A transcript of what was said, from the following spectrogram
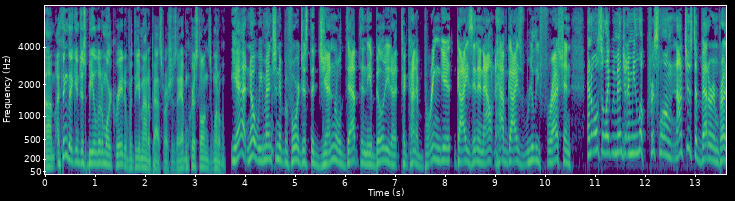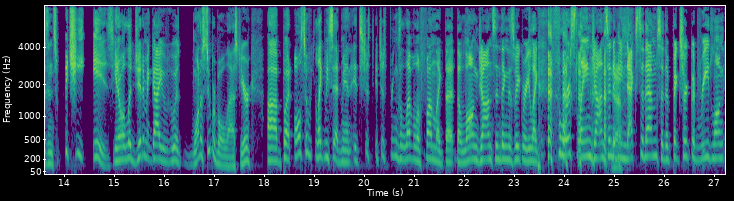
um, I think they can just be a little more creative with the amount of pass rushers they have, and Chris Long is one of them. Yeah, no, we mentioned it before. Just the general depth and the ability to, to kind of bring guys in and out and have guys really fresh. And and also, like we mentioned, I mean, look, Chris Long, not just a veteran presence, which he is, you know, a legitimate guy who, who has won a Super Bowl last year. Uh, but also, like we said, man, it's just it just brings a level of fun, like the the Long Johnson thing this week, where he like forced Lane Johnson to be next to them so the picture could read Long.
